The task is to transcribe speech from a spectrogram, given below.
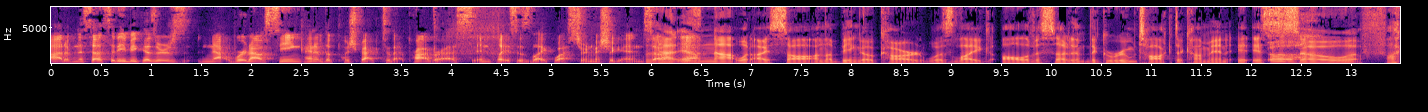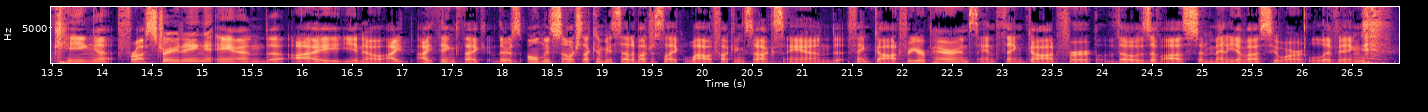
out of necessity because there's not we're now seeing kind of the pushback to that progress in places like western michigan so that is yeah. not what I saw on the bingo card. Was like all of a sudden the groom talk to come in. It is Ugh. so fucking frustrating, and I, you know, I I think like there's only so much that can be said about just like wow, it fucking sucks, and thank God for your parents, and thank God for those of us and many of us who are living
